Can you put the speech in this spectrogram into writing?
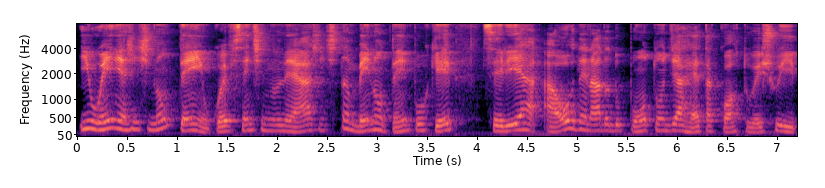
E o n a gente não tem, o coeficiente linear a gente também não tem, porque seria a ordenada do ponto onde a reta corta o eixo y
